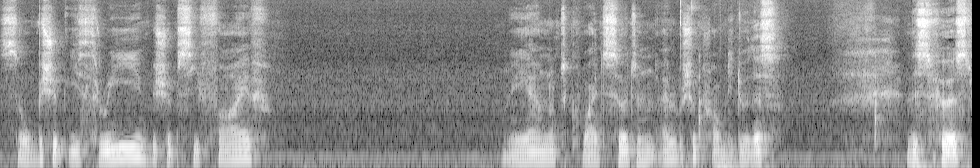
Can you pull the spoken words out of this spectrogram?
So bishop e3 bishop c5 yeah I'm not quite certain. I should probably do this. This first.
